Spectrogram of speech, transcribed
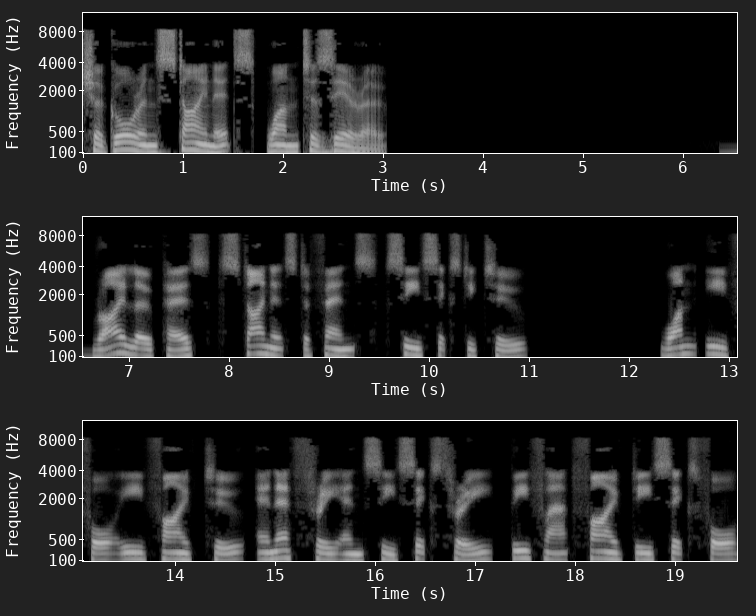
Chigorin Steinitz 1 to 0 Ruy Lopez, Steinitz Defense, C62 1 E4 E52 NF3 NC63 B flat 5 D6 4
